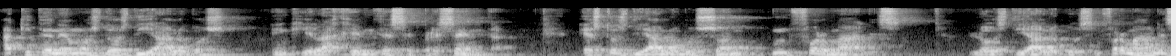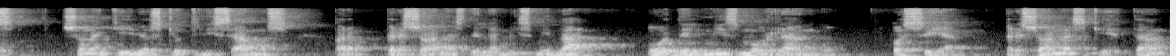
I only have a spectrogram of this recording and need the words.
Aquí tenemos dos diálogos en que la gente se presenta. Estos diálogos son informales. Los diálogos informales son aquellos que utilizamos para personas de la misma edad o del mismo rango, o sea, personas que están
